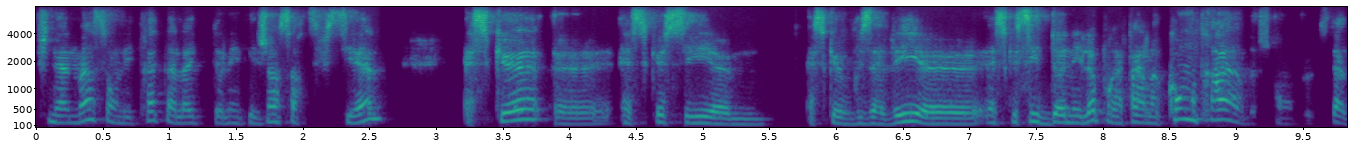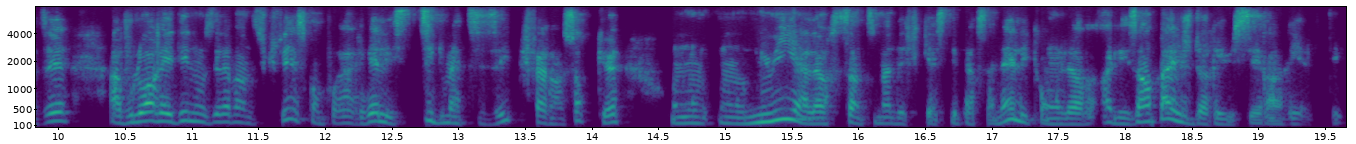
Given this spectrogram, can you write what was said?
finalement, si on les traite à l'aide de l'intelligence artificielle, est-ce que euh, est-ce que euh, est-ce que vous avez, euh, est-ce que ces données-là pourraient faire le contraire de ce qu'on veut? C'est-à-dire, à vouloir aider nos élèves en difficulté, est-ce qu'on pourrait arriver à les stigmatiser puis faire en sorte on, nuit à leur sentiment d'efficacité personnelle et qu'on les empêche de réussir en réalité.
